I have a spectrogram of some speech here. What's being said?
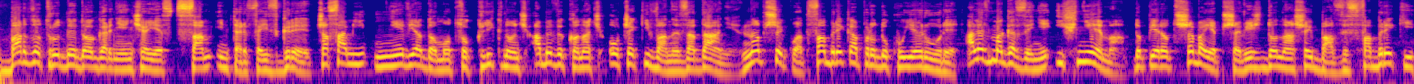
Bardzo trudny do ogarnięcia jest sam interfejs gry. Czasami nie wiadomo co kliknąć, aby wykonać oczekiwane zadanie. Na przykład fabryka produkuje rury, ale w magazynie ich nie ma. Dopiero trzeba je przewieźć do naszej bazy z fabryki,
